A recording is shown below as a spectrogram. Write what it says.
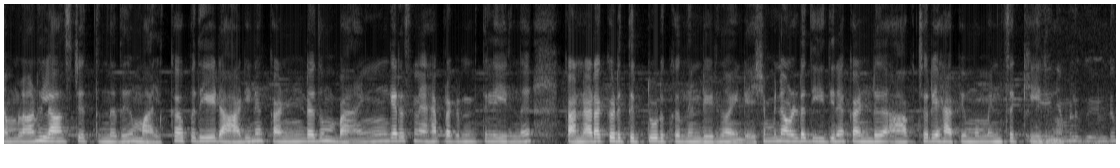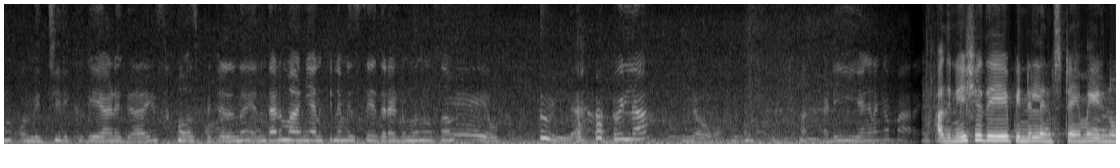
നമ്മളാണ് ലാസ്റ്റ് എത്തുന്നത്. മൽക്ക ആടിനെ ദേ ഡാഡിനെ കണ്ടതും ഭയങ്കര സ്നേഹപ്രകടനത്തിലിരുന്ന് കണ്ണടക്കം എടുത്തിട്ട് കൊടുക്കുന്നുണ്ടായിരുന്നു. അതിന്റെ ശേഷം പിന്നെ അവളുടെ ദീദിനെ കണ്ട് ആ ചെറിയ ഹാപ്പി മൊമെന്റ്സ് ഒക്കെ ആയിരുന്നു. നമ്മൾ വീണ്ടും ഒന്നിച്ചിരിക്കുകയാണ് ഗൈസ് ഹോസ്പിറ്റലിൽ നിന്ന് എന്താണ് മാഹി? എനിക്കിന്നെ മിസ് ചെയ്ത്? രണ്ട് മൂന്ന് ദിവസം? ഒട്ടുമില്ല. ഒട്ടുമില്ല? അതിനുശേഷം ഇതേ പിന്നെ ലഞ്ച് ടൈം ആയിരുന്നു.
